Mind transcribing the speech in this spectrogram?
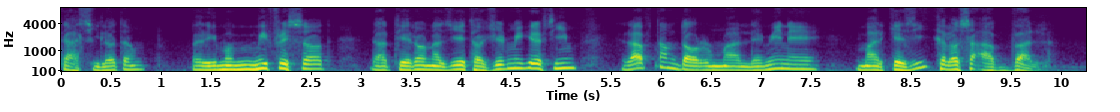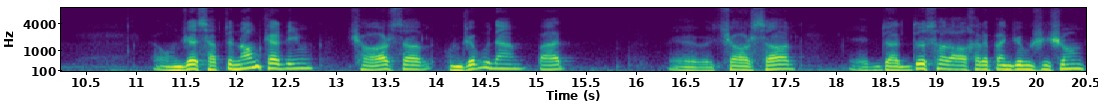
تحصیلاتم برای ما میفرستاد. در تهران از یه تاجر می‌گرفتیم. رفتم دارالمعلمین مرکزی کلاس اول. اونجا ثبت نام کردیم. چهار سال اونجا بودم. بعد چهار سال در دو سال آخر پنجم ششم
